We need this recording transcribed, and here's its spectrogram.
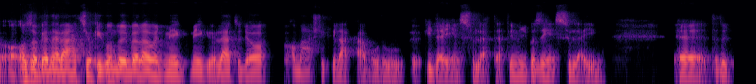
az a generáció, aki gondolja bele, hogy még, még lehet, hogy a, a másik világháború idején született, vagy mondjuk az én szüleim. Tehát, hogy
